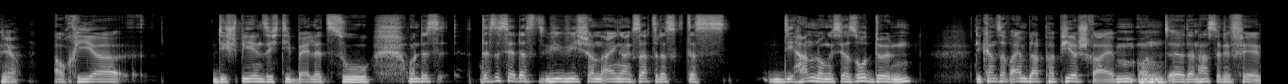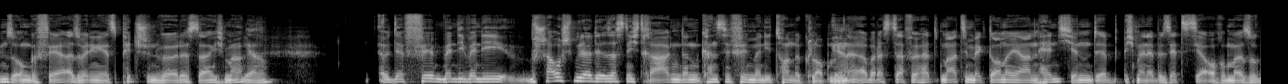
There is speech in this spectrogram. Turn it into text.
Ja. Auch hier, die spielen sich die Bälle zu. Und das, das ist ja das, wie, wie ich schon eingangs sagte, das, das, die Handlung ist ja so dünn. Die kannst du auf einem Blatt Papier schreiben und äh, dann hast du den Film so ungefähr. Also wenn du ihn jetzt pitchen würdest, sage ich mal. Ja. Äh, der Film, wenn die, wenn die Schauspieler dir das nicht tragen, dann kannst du den Film in die Tonne kloppen. Ja. Ne? Aber das dafür hat Martin McDonough ja ein Händchen und er, ich meine, er besetzt ja auch immer so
